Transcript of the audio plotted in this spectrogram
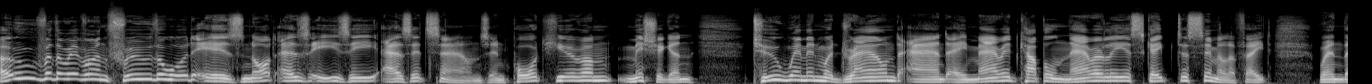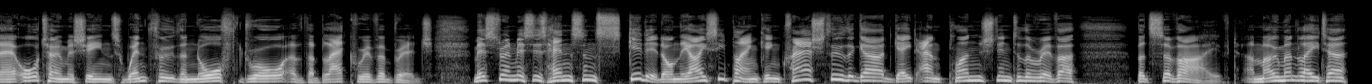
Over the river and through the wood is not as easy as it sounds. In Port Huron, Michigan, Two women were drowned, and a married couple narrowly escaped a similar fate when their auto machines went through the north draw of the Black River Bridge. Mr. and Mrs. Henson skidded on the icy planking, crashed through the guard gate, and plunged into the river, but survived. A moment later,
